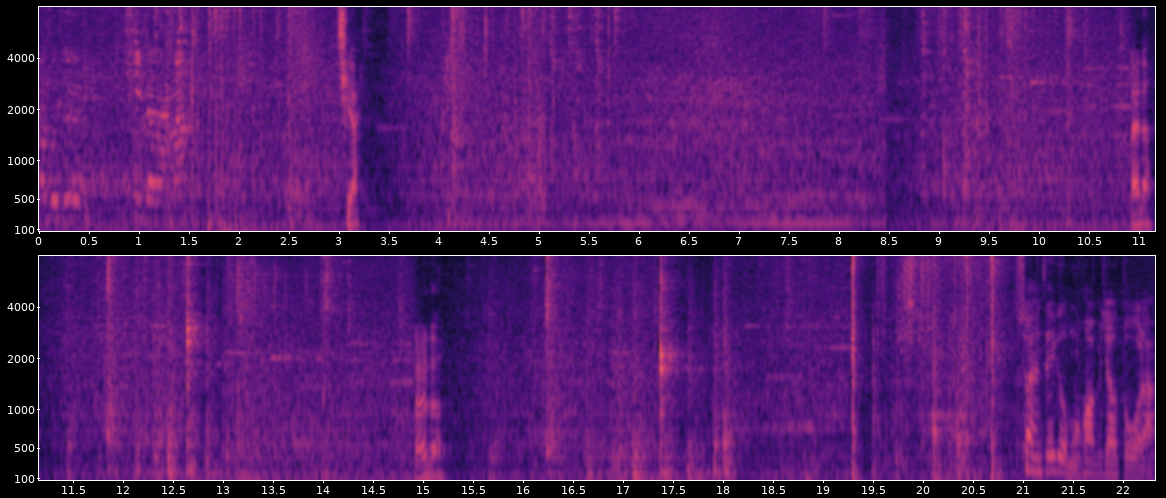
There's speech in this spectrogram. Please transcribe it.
那不是起得来吗？起来，来了，来了。虽然这个我们花比较多啦，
